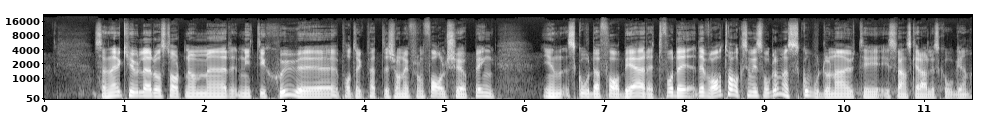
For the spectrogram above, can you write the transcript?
Sen är det kul är då startnummer 97, eh, Patrik Pettersson ifrån Falköping i en Skoda Fabia R2. Det, det var ett tag sedan vi såg de här skodorna ute i, i svenska rallyskogen.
